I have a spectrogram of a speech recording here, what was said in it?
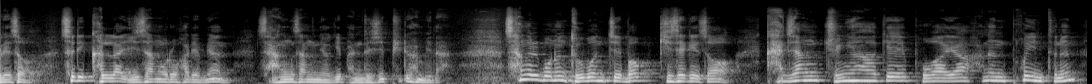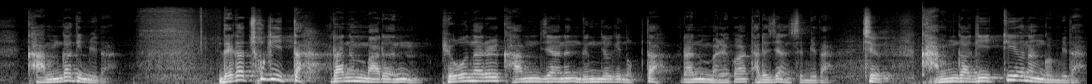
그래서 컬러 이상으로 하려면 상상력이 반드시 필요합니다. 상을 보는 두 번째 법 기색에서 가장 중요하게 보아야 하는 포인트는 감각입니다. 내가 촉이 있다 라는 말은 변화를 감지하는 능력이 높다 라는 말과 다르지 않습니다. 즉, 감각이 뛰어난 겁니다.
